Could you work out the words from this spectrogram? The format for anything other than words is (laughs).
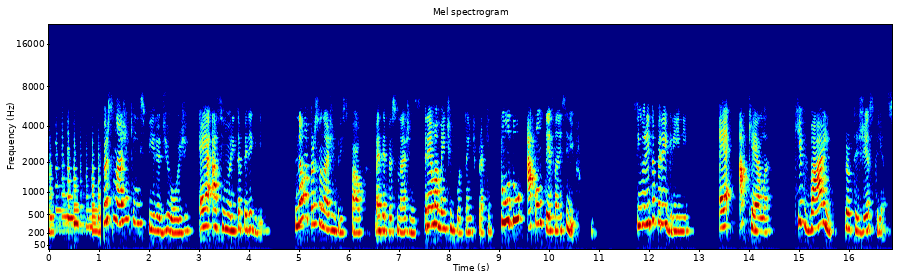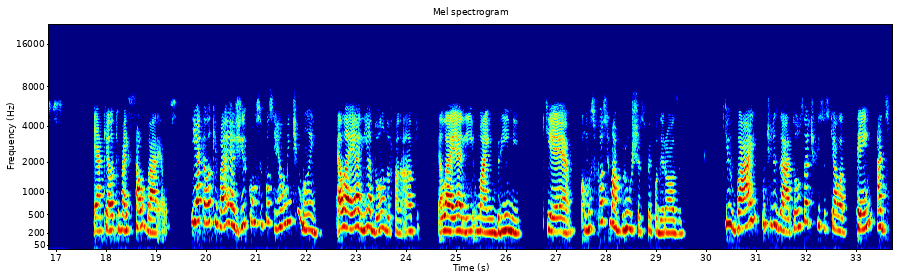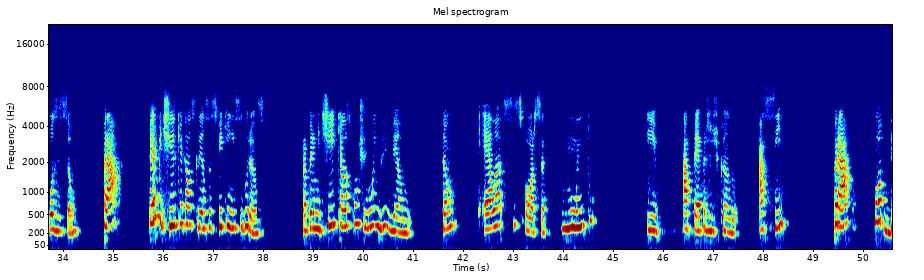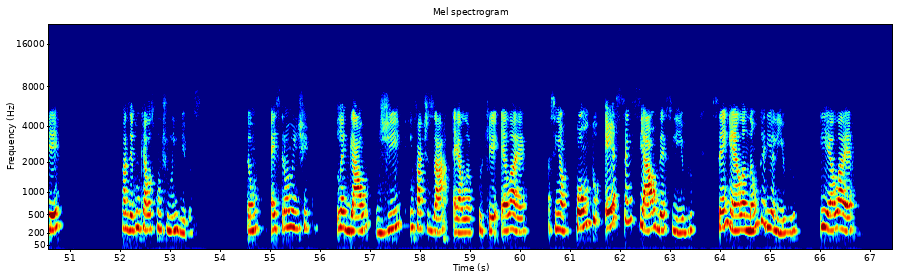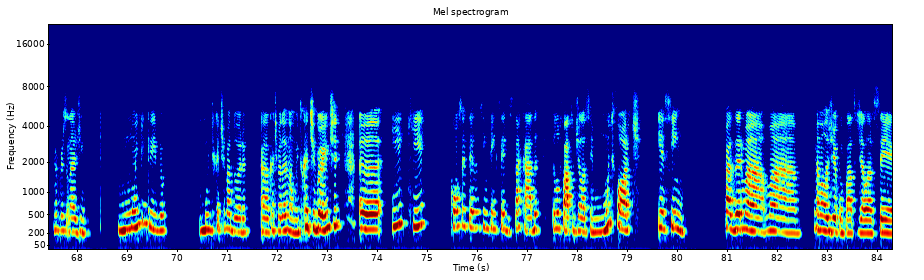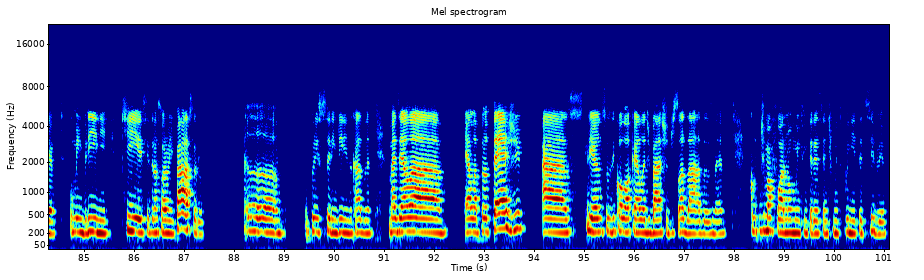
O personagem que inspira de hoje é a Senhorita Peregrine. Não é personagem principal, mas é personagem extremamente importante para que tudo aconteça nesse livro. Senhorita Peregrine é aquela que vai proteger as crianças. É aquela que vai salvar elas. E é aquela que vai agir como se fosse realmente mãe. Ela é ali a dona do orfanato, ela é ali uma Embrine, que é como se fosse uma bruxa superpoderosa, que vai utilizar todos os artifícios que ela tem à disposição para permitir que aquelas crianças fiquem em segurança, para permitir que elas continuem vivendo. Então, ela se esforça muito e até prejudicando a si para poder fazer com que elas continuem vivas. Então, é extremamente legal de enfatizar ela, porque ela é, assim, ó, ponto essencial desse livro. Sem ela, não teria livro. E ela é uma personagem muito incrível, muito cativadora. Uh, cativadora não, muito (laughs) cativante. Uh, e que, com certeza, assim, tem que ser destacada pelo fato de ela ser muito forte. E, assim, fazer uma, uma, uma analogia com o fato de ela ser uma Embrine que se transforma em pássaro. Uh, e por isso ser Embrine, no caso, né? Mas ela, ela protege as crianças e coloca ela debaixo de suas asas, né? De uma forma muito interessante, muito bonita de se ver.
